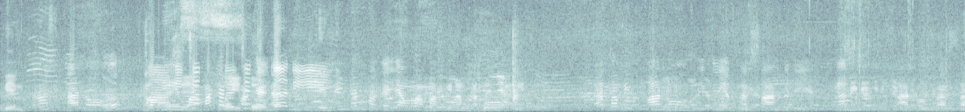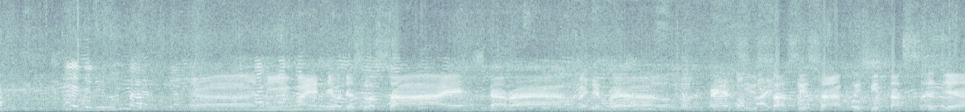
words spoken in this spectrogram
BIM Terus anu, itu mama kan Oh, itu itu. juga di Mimin kan pakai yang mama bilang katanya itu. Ah, tapi anu itu ya basah gitu ya. Anu basah gitu. Iya jadi lembar. ya ini mainnya udah selesai sekarang tinggal sisa-sisa aktivitas aja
